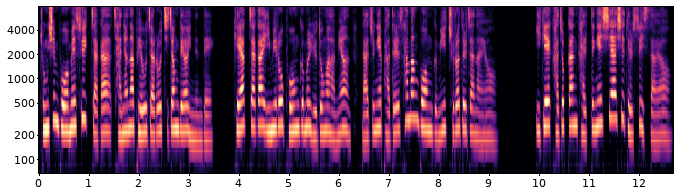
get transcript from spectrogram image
종신보험의 수익자가 자녀나 배우자로 지정되어 있는데 계약자가 임의로 보험금을 유동화하면 나중에 받을 사망보험금이 줄어들잖아요. 이게 가족 간 갈등의 씨앗이 될 수 있어요.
